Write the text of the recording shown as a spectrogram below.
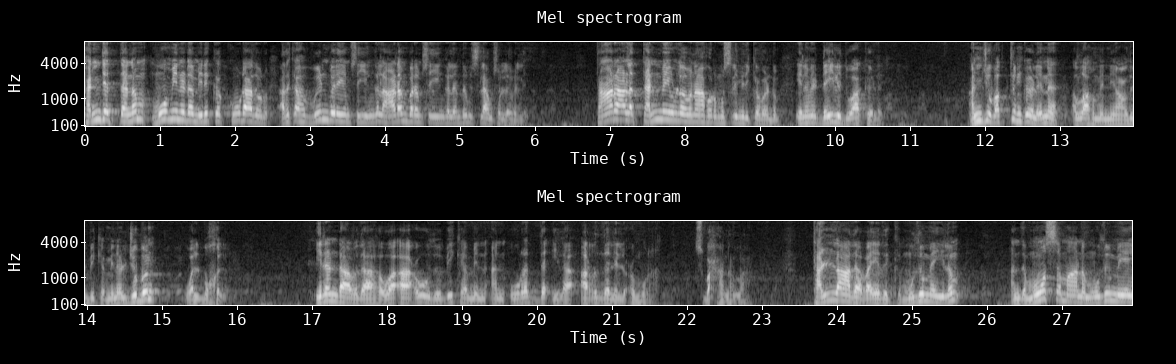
கஞ்சத்தனம் மூமினிடம் இருக்கக்கூடாத ஒரு அதுக்காக வீண்விரயம் செய்யுங்கள் ஆடம்பரம் செய்யுங்கள் என்றும் இஸ்லாம் சொல்லவில்லை. தாராள தன்மை உள்ளவனாக ஒரு முஸ்லீம் இருக்க வேண்டும். எனவே டெய்லி துவா கேளு. அஞ்சு வக்தும் கேளு. என்ன? அல்லாஹும் உதுபிக்க மினல் ஜுபுன் வல் புகல். இரண்டாவதாக பிக மின் அன் உரத்த இலா அறுதலில் உமுர். சுபஹானல்லாஹ். தள்ளாத வயதுக்கு முதுமையிலும் அந்த மோசமான முதுமையை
